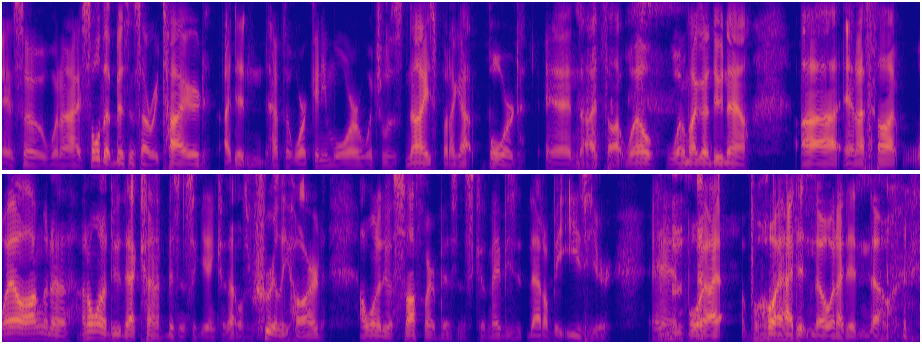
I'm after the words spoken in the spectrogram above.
and so, when I sold that business, I retired. I didn't have to work anymore, which was nice, but I got bored. And I thought, well, what am I going to do now? Uh, and I thought, well, I'm gonna. I don't want to do that kind of business again because that was really hard. I want to do a software business because maybe that'll be easier. And boy, I boy, I didn't know what I didn't know.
